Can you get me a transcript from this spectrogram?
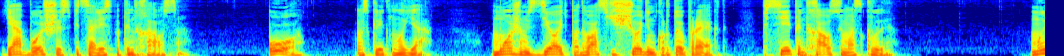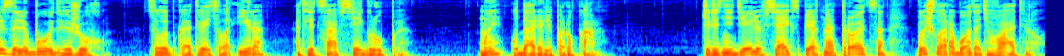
Я больше специалист по пентхаусам. «О!» – воскликнул я. «Можем сделать под вас еще один крутой проект. Все пентхаусы Москвы». «Мы за любую движуху», – с улыбкой ответила Ира от лица всей группы. Мы ударили по рукам. Через неделю вся экспертная троица вышла работать в Вайтвилл.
